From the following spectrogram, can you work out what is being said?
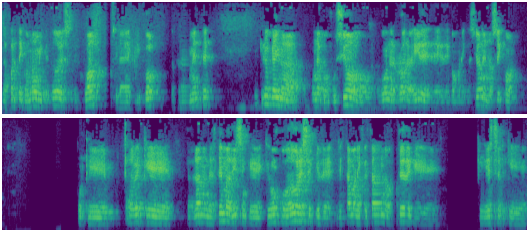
la parte económica, todo es, Juan se la explicó totalmente. Y creo que hay una, una confusión o un error ahí de, de, comunicaciones, no sé cómo, porque cada vez que hablan del tema dicen que, que un jugador es el que le, le está manifestando a ustedes que, que es el que,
